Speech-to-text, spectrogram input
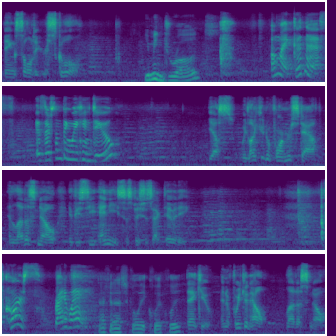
being sold at your school. You mean drugs? Oh my goodness. Is there something we can do? Yes, we'd like you to inform your staff and let us know if you see any suspicious activity. Of course, right away. That could escalate quickly. Thank you, and if we can help, let us know.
